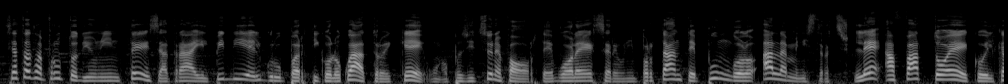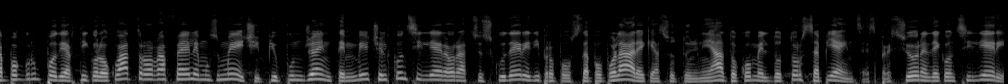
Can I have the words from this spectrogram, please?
sia stata frutto di un'intesa tra il PD e il gruppo Articolo 4 e che un'opposizione forte vuole essere un importante pungolo all'amministrazione. Le ha fatto eco il capogruppo di Articolo 4 Raffaele Musmeci, più pungente invece il consigliere Orazio Scuderi di Proposta Popolare che ha sottolineato come il dottor Sapienza, espressione dei consiglieri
